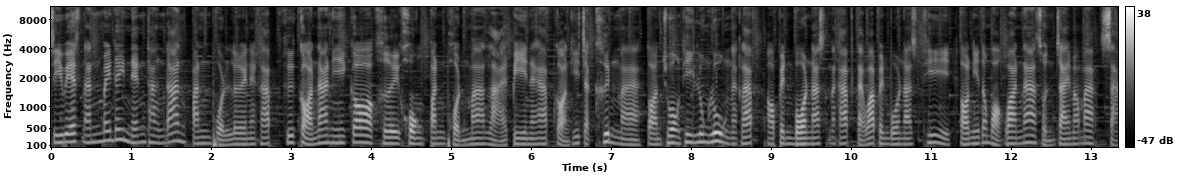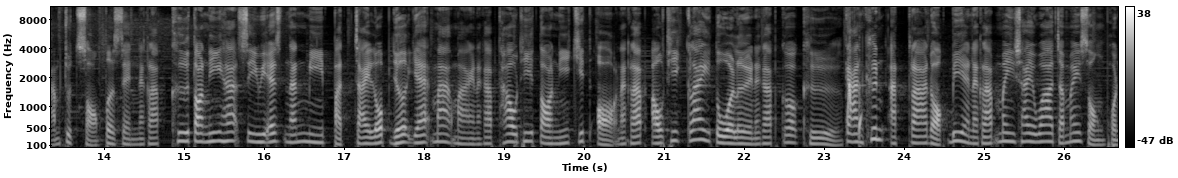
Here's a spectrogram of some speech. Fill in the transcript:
CVS นั้นไม่ได้เน้นทางด้านปันผลเลยนะครับคือก่อนหน้านี้ก็เคยคงปันผลมาหลายปีนะครับก่อนที่จะขึ้นมาตอนช่วงที่รุ่งๆนะครับเอาเป็นโบนัสนะครับแต่ว่าเป็นโบนัสที่ตอนนี้ต้องบอกว่าน่าสนใจมากๆ 3.2%นะครับคือตอนนี้ฮะ CVS นั้นมีปัจจัยลบเยอะแยะมากมายนะครับ เท่าที่ตอนนี้คิดออกนะครับ เอาที่ใกล้ตัวเลยนะครับ ก็คือการขึ้นอัตราดอกเบี้ยนะครับ ไม่ใช่ว่าจะไม่ส่งผล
